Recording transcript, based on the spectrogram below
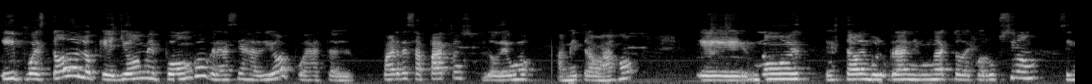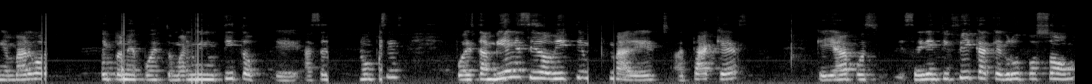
Y pues todo lo que yo me pongo, gracias a Dios, pues hasta el par de zapatos lo debo a mi trabajo. Eh, no he estado involucrada en ningún acto de corrupción, sin embargo, hoy me puedes tomar un minutito, eh, hacer un pues también he sido víctima de ataques que ya pues se identifica qué grupos son,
